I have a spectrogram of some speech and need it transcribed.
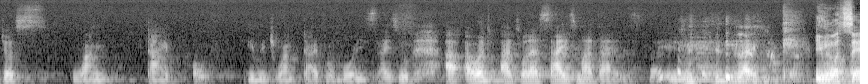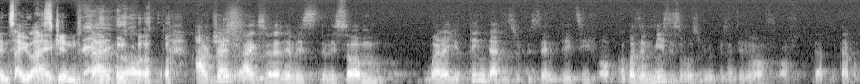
just one type of image, one type of body size. So I, I want to ask whether size matters. like, In what sense are you like- asking? like, uh, I'm trying to ask whether there is, there is some, whether you think that is representative of, because the miss is supposed to be representative of, of that type of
